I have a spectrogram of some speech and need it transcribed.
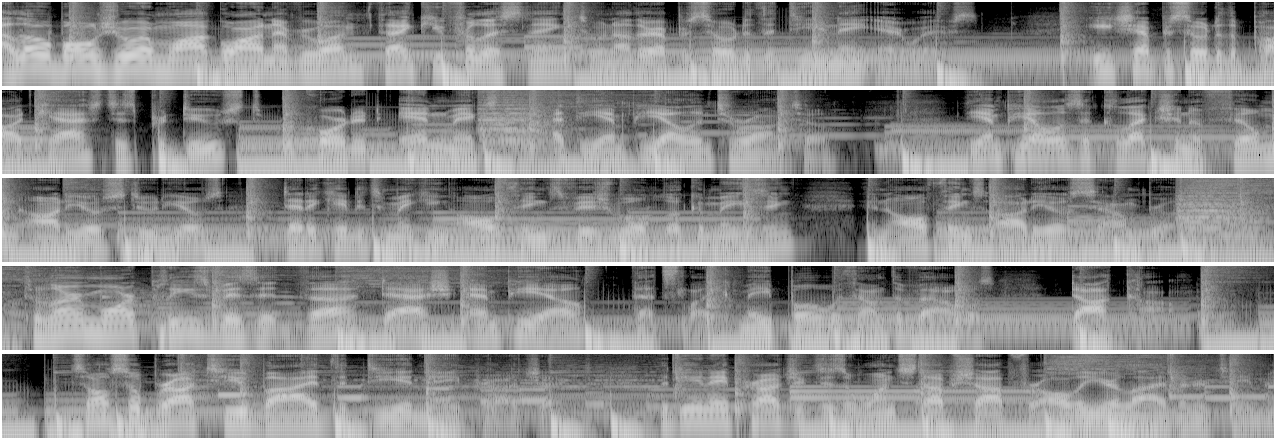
Hello, bonjour, and wagwan, everyone. Thank you for listening to another episode of the DNA Airwaves. Each episode of the podcast is produced, recorded, and mixed at the MPL in Toronto. The MPL is a collection of film and audio studios dedicated to making all things visual look amazing and all things audio sound brilliant. To learn more, please visit the-MPL, that's like maple without the vowels, dot com. It's also brought to you by the DNA Project. The DNA Project is a one-stop shop for all of your live entertainment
